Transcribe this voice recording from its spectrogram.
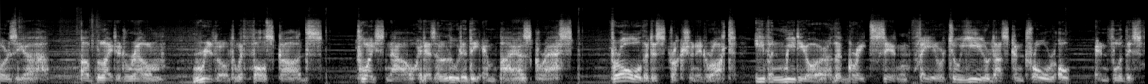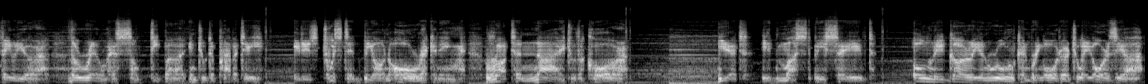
Eorzea, a blighted realm, riddled with false gods. Twice now it has eluded the Empire's grasp. For all the destruction it wrought, even Meteor, the great sin, failed to yield us control. Oh, and for this failure, the realm has sunk deeper into depravity. It is twisted beyond all reckoning, rotten nigh to the core. Yet, it must be saved. Only Garlean rule can bring order to Eorzea.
